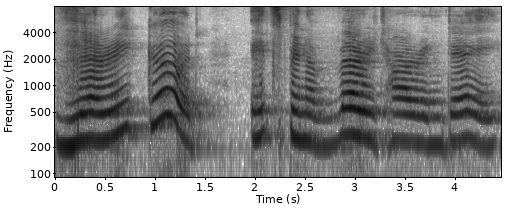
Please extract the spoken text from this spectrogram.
very good. It's been a very tiring day,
